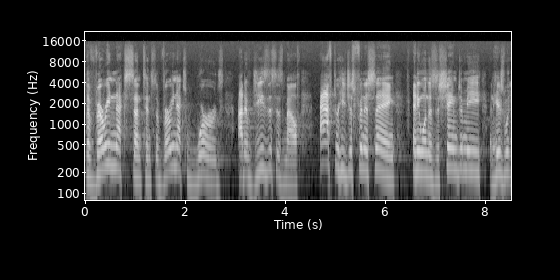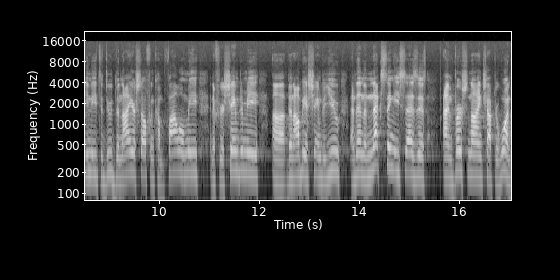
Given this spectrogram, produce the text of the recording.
the very next sentence, the very next words out of Jesus' mouth after he just finished saying, anyone is ashamed of me, and here's what you need to do deny yourself and come follow me. And if you're ashamed of me, uh, then I'll be ashamed of you. And then the next thing he says is, in verse 9, chapter 1,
